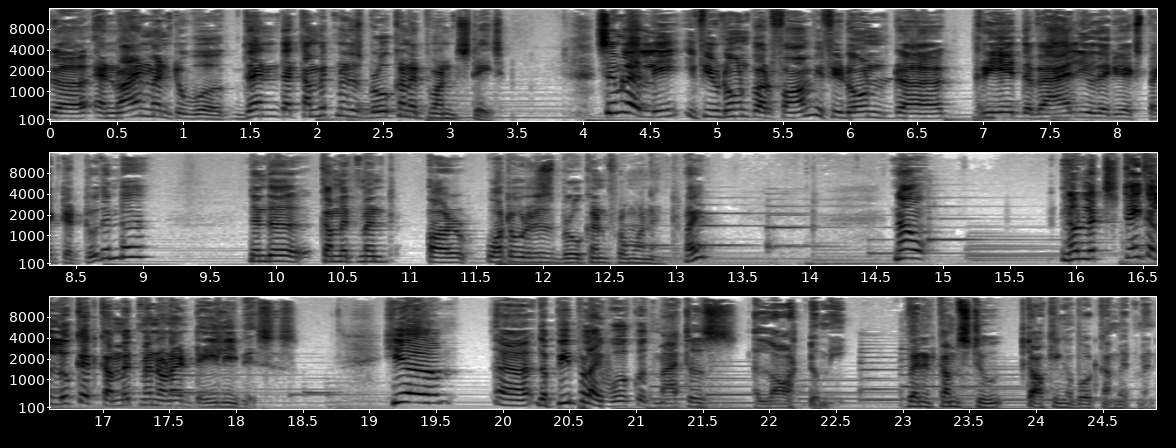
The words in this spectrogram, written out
uh, environment to work, then that commitment is broken at one stage. Similarly, if you don't perform, if you don't uh, create the value that you expected to, then the then the commitment or whatever is broken from one end, right? Now, now let's take a look at commitment on a daily basis. Here, uh, the people I work with matters a lot to me when it comes to talking about commitment.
